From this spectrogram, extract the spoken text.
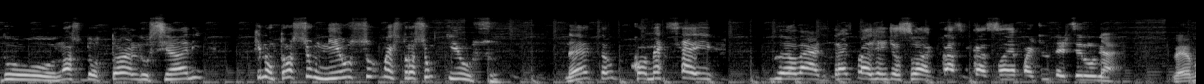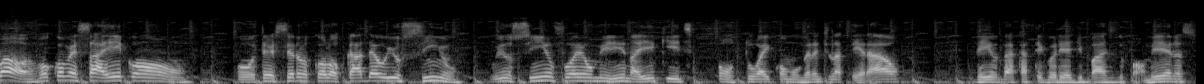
do nosso doutor Luciane, que não trouxe um Nilson, mas trouxe um Kilson. Né? Então comece aí, Leonardo, traz pra gente a sua classificação a partir do terceiro lugar. Meu irmão, eu vou começar aí com o terceiro colocado é o Wilsinho. Wilsinho foi um menino aí que despontou aí como um grande lateral, veio da categoria de base do Palmeiras.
